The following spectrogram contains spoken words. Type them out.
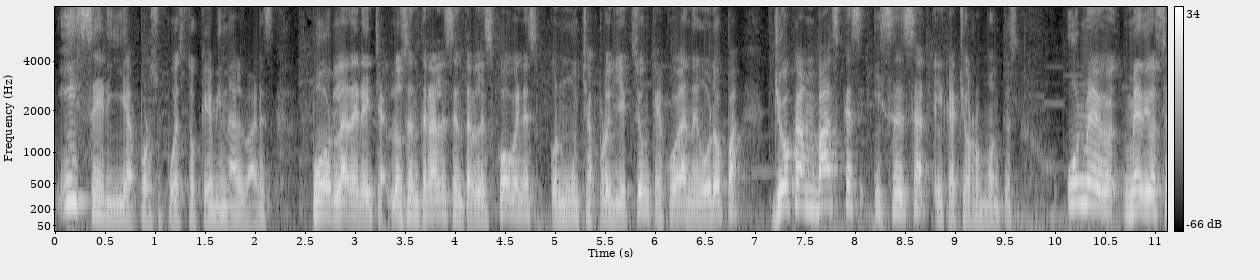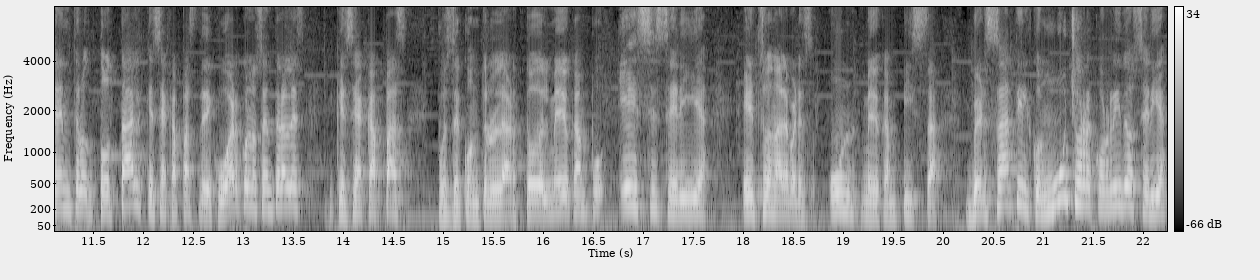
y sería, por supuesto, Kevin Álvarez por la derecha. Los centrales, centrales jóvenes con mucha proyección que juegan en Europa, Johan Vázquez y César el Cachorro Montes. Un medio, centro total que sea capaz de jugar con los centrales y que sea capaz pues, de controlar todo el medio campo. Ese sería Edson Álvarez, un mediocampista versátil con mucho recorrido. Sería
